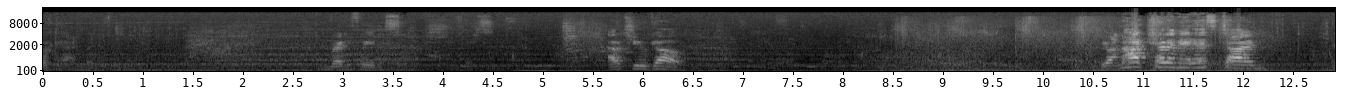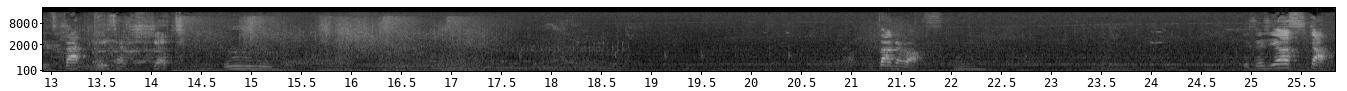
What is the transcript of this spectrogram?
Okay, I'm ready. For you to. Out you go. You're not killing me this time! You fat piece of shit! Ooh. Bugger off. This is your stop.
